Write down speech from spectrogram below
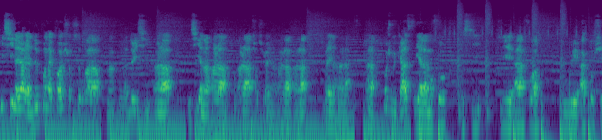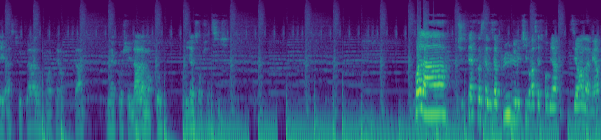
Ici d'ailleurs, il y a deux points d'accroche sur ce bras-là. Il y en a deux ici, un là. Ici, il y en a un là, un là. Sur celui-là, il y en a un là, un là. Celui-là, il y en a un là, un là. Moi, je me casse. Et il y a la morceau aussi, qui est à la fois, vous voulez accrocher à ce truc-là. Donc, on va faire un truc là. Vous accrocher là, la morceau, il vient sur le châssis. Voilà J'espère que ça vous a plu, le multibras c'est trop bien, c'est vraiment de la merde.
